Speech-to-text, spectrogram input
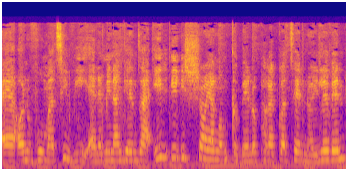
uh, on vuma tv and mina ngenza ishow yangomgqibelo phakathi kwa-10 no-11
